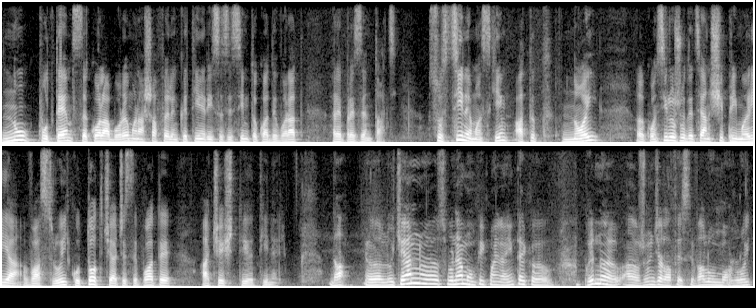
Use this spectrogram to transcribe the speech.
nu putem să colaborăm în așa fel încât tinerii să se simtă cu adevărat reprezentați. Susținem, în schimb, atât noi, uh, Consiliul Județean și Primăria Vaslui, cu tot ceea ce se poate, acești tineri. Da. Uh, Lucian, spuneam un pic mai înainte că până ajunge la Festivalul Morlui,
